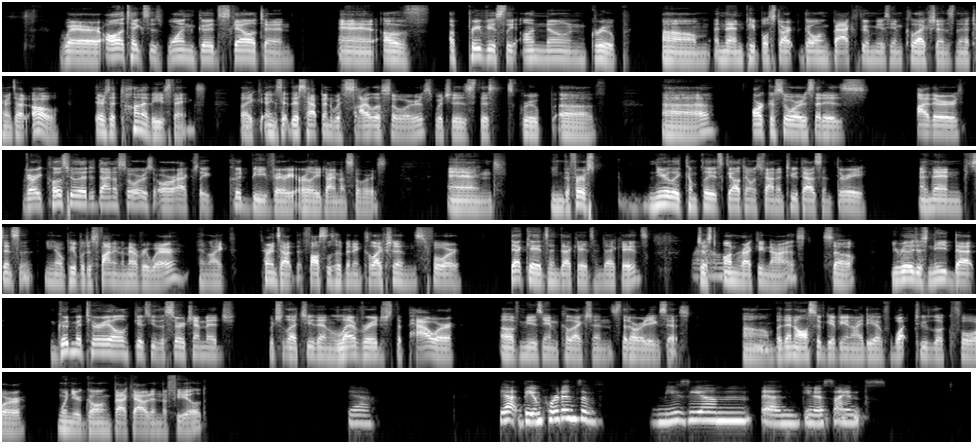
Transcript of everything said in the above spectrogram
where all it takes is one good skeleton and of a previously unknown group. Um, and then people start going back through museum collections, and then it turns out, oh, there's a ton of these things. Like this happened with silesaurs, which is this group of uh, archosaurs that is either very closely related to dinosaurs or actually could be very early dinosaurs. And the first nearly complete skeleton was found in 2003. And then since, you know, people just finding them everywhere and like turns out that fossils have been in collections for decades and decades and decades, wow. just unrecognized. So you really just need that good material gives you the search image, which lets you then leverage the power of museum collections that already exist. Mm. um, but then also give you an idea of what to look for when you're going back out in the field. Yeah. Yeah, the importance of museum and, you know, science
